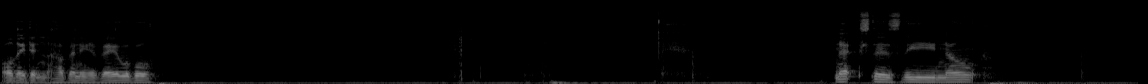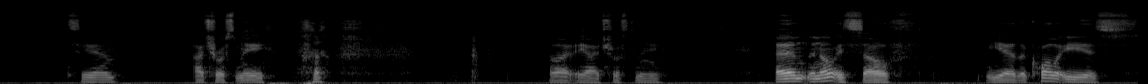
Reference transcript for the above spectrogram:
or they didn't have any available. Next is the note. TM. I trust me. I like the I trust me. Um, the note itself, yeah, the quality is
